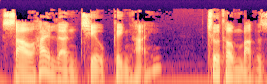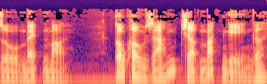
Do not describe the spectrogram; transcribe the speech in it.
Sau hai lần chịu kinh hãi, Chu Thông mặc dù mệt mỏi, Cũng không dám chậm mắt nghỉ ngơi.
